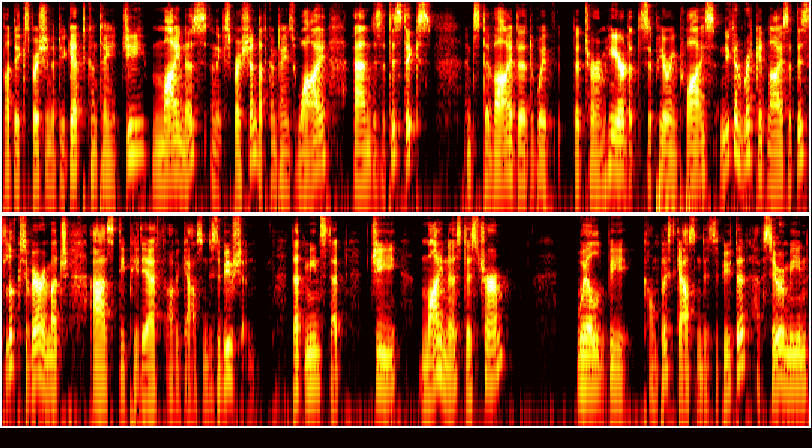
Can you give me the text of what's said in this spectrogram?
but the expression that you get contains g minus an expression that contains y and the statistics, and it's divided with the term here that is appearing twice, and you can recognize that this looks very much as the PDF of a Gaussian distribution. That means that g minus this term will be complex Gaussian distributed, have zero mean,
